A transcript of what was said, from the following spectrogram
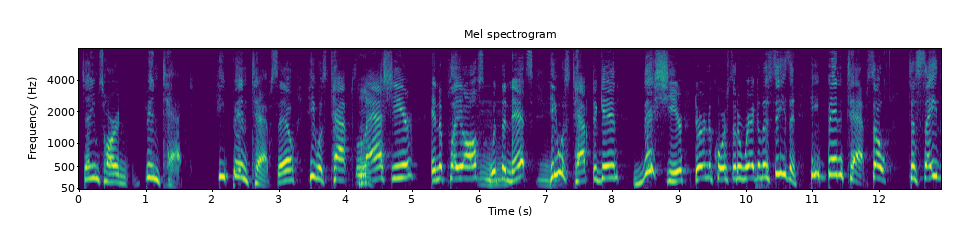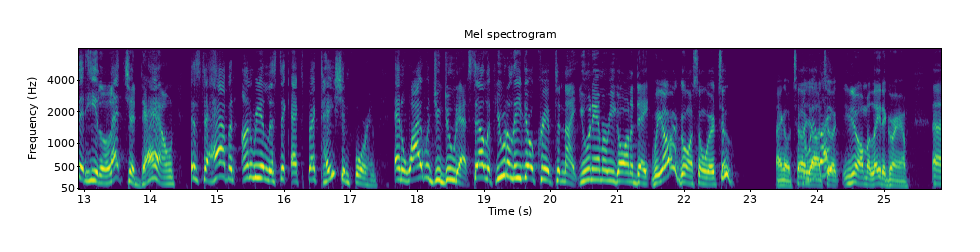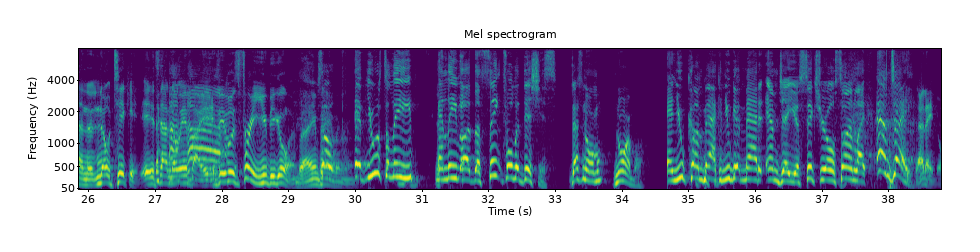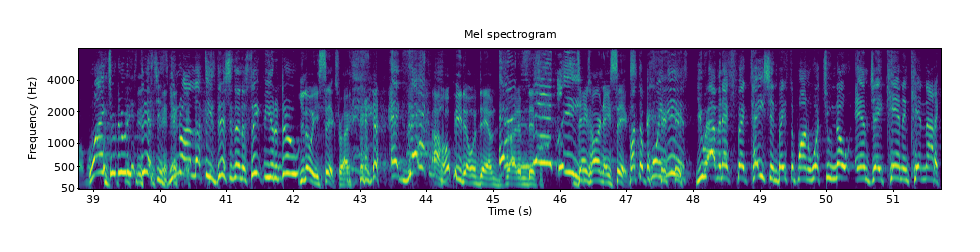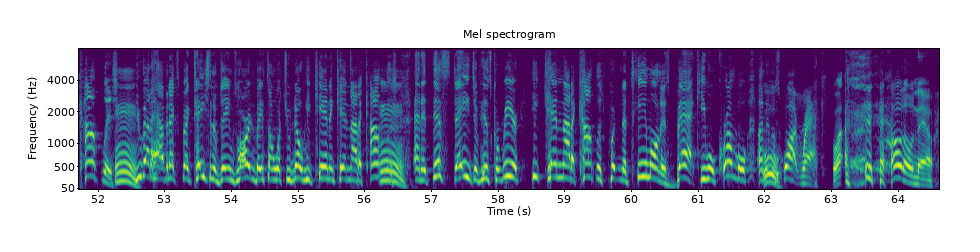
James Harden been tapped. He been tapped, Sal. He was tapped mm. last year in the playoffs mm-hmm. with the Nets. Mm-hmm. He was tapped again this year during the course of the regular season. He been tapped. So to say that he let you down is to have an unrealistic expectation for him. And why would you do that? Sal, if you were to leave your crib tonight, you and Anne-Marie go on a date. We are going somewhere too. I ain't gonna tell y'all until you know I'm a latergram and no ticket. It's not no invite. if it was free, you'd be going, bro. so if you was to leave and leave uh, the sink full of dishes, that's normal. Normal and you come back and you get mad at MJ, your six year old son, like, MJ, that ain't normal. Why ain't you do these dishes? You know I left these dishes in the sink for you to do. You know he's six, right? exactly. I hope he don't damn dry them dishes. Exactly. James Harden ain't six. But the point is, you have an expectation based upon what you know MJ can and cannot accomplish. Mm. You got to have an expectation of James Harden based on what you know he can and cannot accomplish. Mm. And at this stage of his career, he cannot accomplish putting a team on his back. He will crumble under Ooh. the squat rack. Well, hold on now.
